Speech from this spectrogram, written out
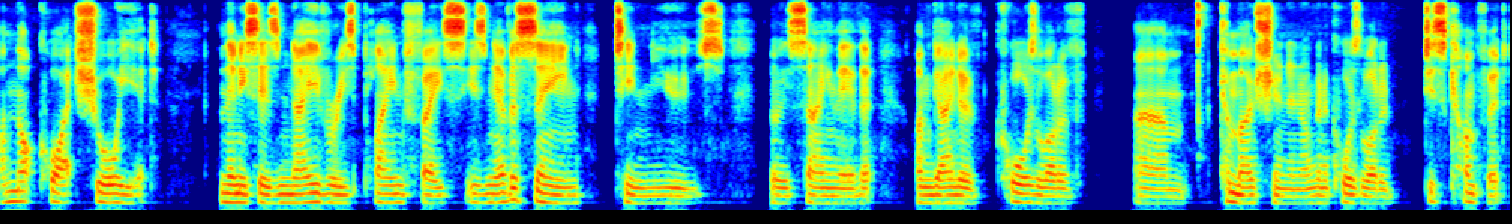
I'm not quite sure yet. And then he says, Knavery's plain face is never seen tin used. So he's saying there that I'm going to cause a lot of um, commotion and I'm going to cause a lot of discomfort,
